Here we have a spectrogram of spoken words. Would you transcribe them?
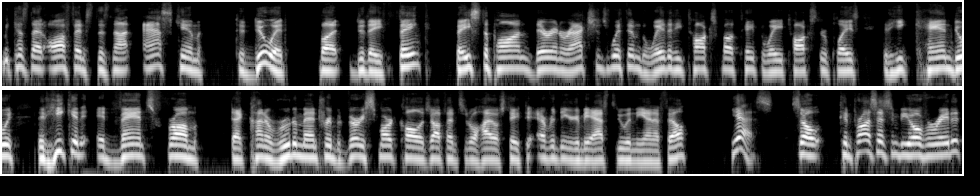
because that offense does not ask him to do it. But do they think, based upon their interactions with him, the way that he talks about tape, the way he talks through plays, that he can do it, that he can advance from that kind of rudimentary but very smart college offense at Ohio State to everything you're going to be asked to do in the NFL? Yes. So can processing be overrated?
